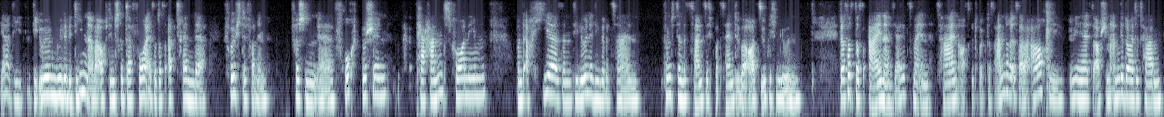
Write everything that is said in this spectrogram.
ja, die, die Ölmühle bedienen, aber auch den Schritt davor, also das Abtrennen der Früchte von den frischen äh, Fruchtbüscheln per Hand vornehmen. Und auch hier sind die Löhne, die wir bezahlen, 15 bis 20 Prozent über ortsüblichen Löhnen. Das ist das eine, ja, jetzt mal in Zahlen ausgedrückt. Das andere ist aber auch, wie wir jetzt auch schon angedeutet haben,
